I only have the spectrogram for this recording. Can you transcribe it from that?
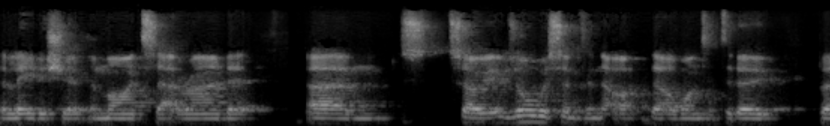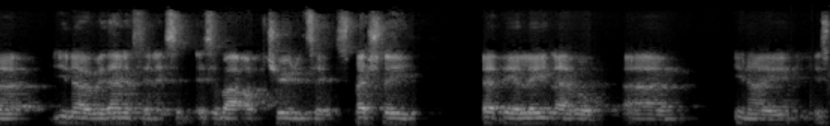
the leadership, the mindset around it. Um, so it was always something that I, that I wanted to do. But you know, with anything, it's it's about opportunity, especially at the elite level. Um, you know, it's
